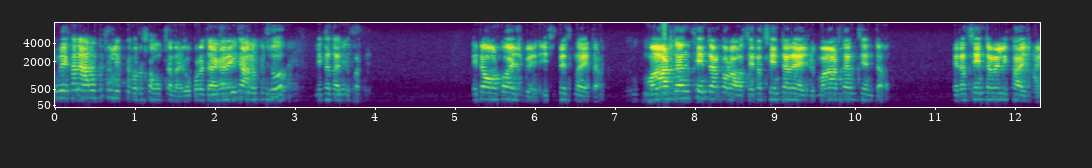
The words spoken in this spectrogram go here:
তুমি এখানে আরও কিছু লিখতে পারো, সমস্যা নাই। উপরে জায়গা রেখে আরও কিছু লেখা যাইতে পারে। এটা অটো আসবে স্পেস না এটা। মার্জ এন্ড সেন্টার করা আছে, এটা সেন্টারে আসবে। মার্জ এন্ড সেন্টার এটা সেন্টারে লেখা আসবে।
